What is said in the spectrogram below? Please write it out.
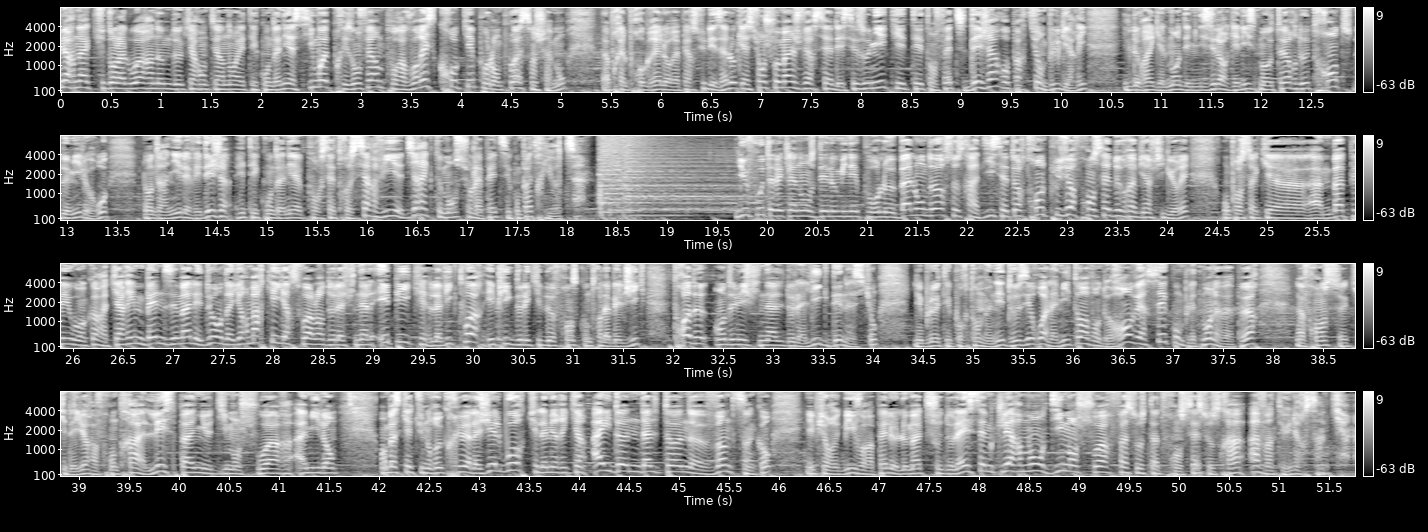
Une arnaque dans la Loire. Un homme de 41 ans a été condamné à 6 mois de prison ferme pour avoir escroqué pour l'emploi à Saint-Chamond. D'après le progrès, il aurait perçu des allocations chômage versées à des saisonniers qui étaient en fait déjà repartis en Bulgarie. Il devrait également indemniser l'organisme à hauteur de 32 000 euros. L'an dernier, il avait déjà été condamné pour s'être servi directement sur la paix de ses compatriotes. Du foot avec l'annonce dénominée pour le Ballon d'Or, ce sera à 17h30. Plusieurs Français devraient bien figurer. On pense à Mbappé ou encore à Karim Benzema. Les deux ont d'ailleurs marqué hier soir lors de la finale épique, la victoire épique de l'équipe de France contre la Belgique. 3-2 en demi-finale de la Ligue des Nations. Les Bleus étaient pourtant menés 2-0 à la mi-temps avant de renverser complètement la vapeur. La France qui d'ailleurs affrontera l'Espagne dimanche soir à Milan. En basket, une recrue à la Gielbourg, l'américain Hayden Dalton, 25 ans. Et puis en rugby, je vous rappelle le match de la SM Clermont dimanche soir face au Stade français. Ce sera à 21h05.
